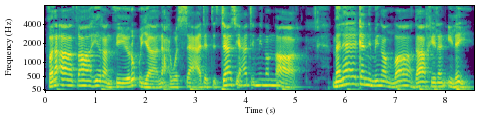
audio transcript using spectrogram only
فرأى ظاهرا في رؤيا نحو الساعة التاسعة من النهار ملاكا من الله داخلا إليه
